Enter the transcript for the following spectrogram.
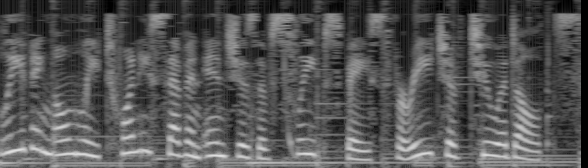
leaving only 27 inches of sleep space for each of two adults.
